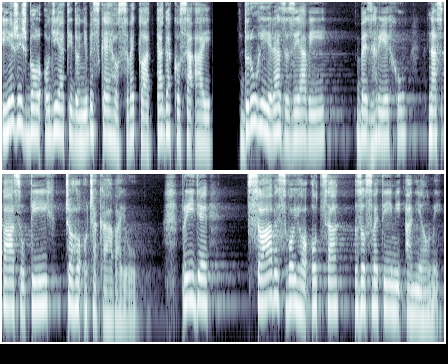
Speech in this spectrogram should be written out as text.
Ježiš bol odiatý do nebeského svetla tak, ako sa aj druhý raz zjaví bez hriechu na spásu tých, čo ho očakávajú. Príde v sláve svojho Otca so svetými anielmi.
